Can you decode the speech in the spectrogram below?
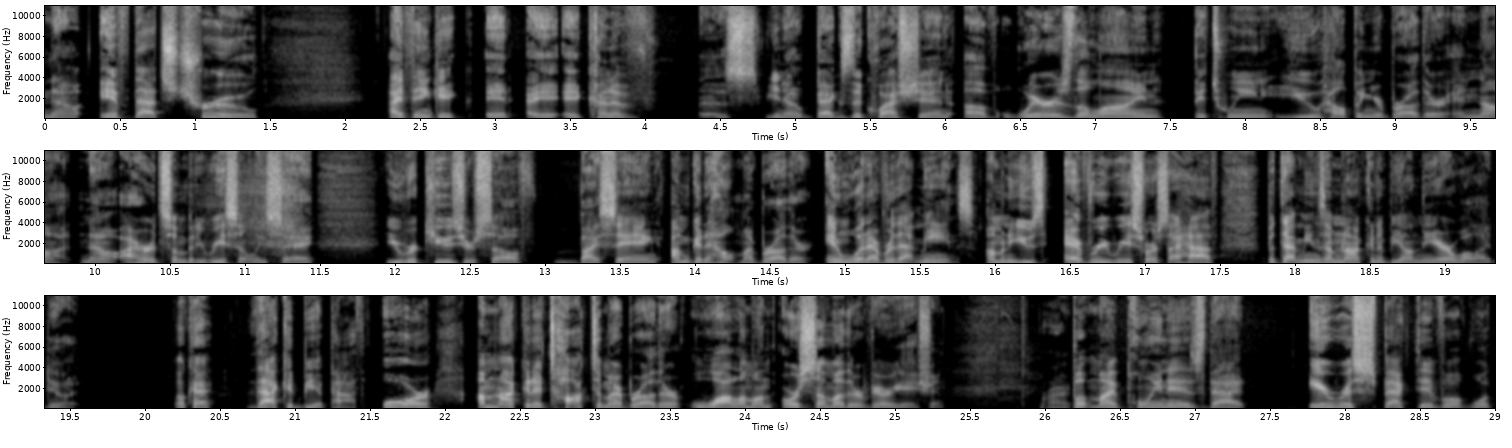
Now, if that's true, I think it it it kind of uh, you know begs the question of where's the line between you helping your brother and not. Now, I heard somebody recently say you recuse yourself by saying I'm going to help my brother in whatever that means. I'm going to use every resource I have, but that means I'm not going to be on the air while I do it. Okay, that could be a path. Or I'm not going to talk to my brother while I'm on or some other variation. Right. But my point is that irrespective of what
